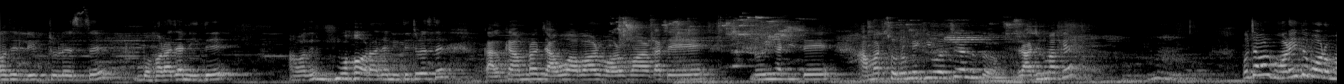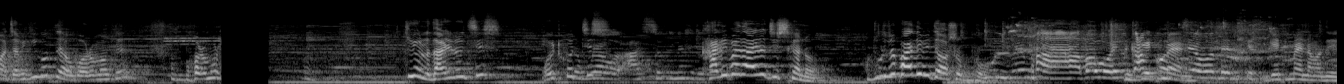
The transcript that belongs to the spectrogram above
আমাদের লিফট চলে এসছে। মহারাজা নিতে। আমাদের মহারাজা নিতে চলে এসছে। কালকে আমরা যাব আবার বড় মার কাছে নৈহাটিতে। আমার ছোটো মেয়ে কী বলছে জানো তো? রাজুর মাকে? বলছে আমার ঘরেই তো বড় মাছ আমি কী করতে যাব বড় মাকে? বড় মা কী হলো দাঁড়িয়ে রয়েছিস? ওয়েট করছিস? খালি পায়ে দাঁড়িয়ে রয়েছিস কেন? দুটো পায়ে দিবি তো অসভ্য। গেটম্যান গেটম্যান আমাদের।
